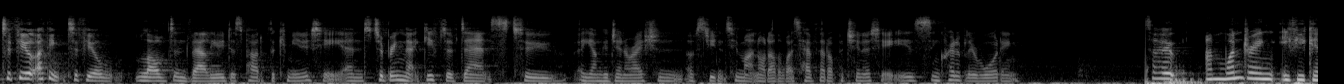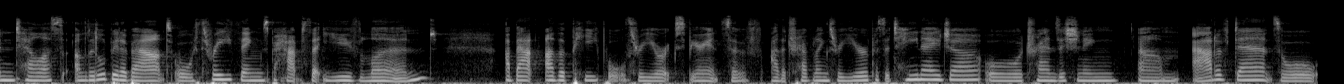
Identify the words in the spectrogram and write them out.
to feel I think to feel loved and valued as part of the community, and to bring that gift of dance to a younger generation of students who might not otherwise have that opportunity is incredibly rewarding. So, I'm wondering if you can tell us a little bit about, or three things perhaps that you've learned about other people through your experience of either traveling through Europe as a teenager or transitioning um, out of dance or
